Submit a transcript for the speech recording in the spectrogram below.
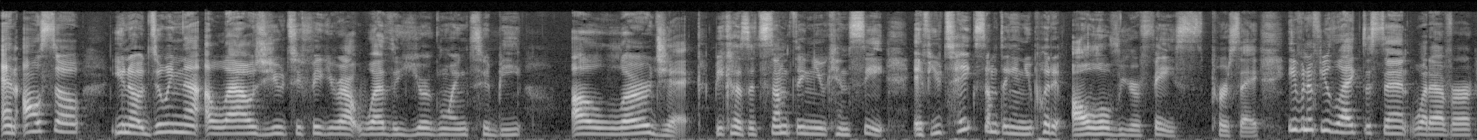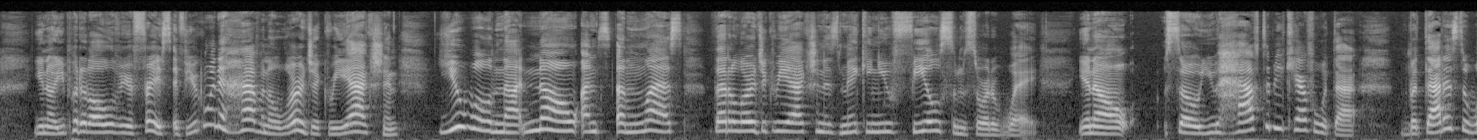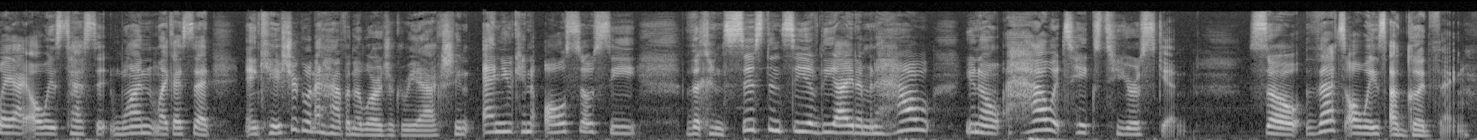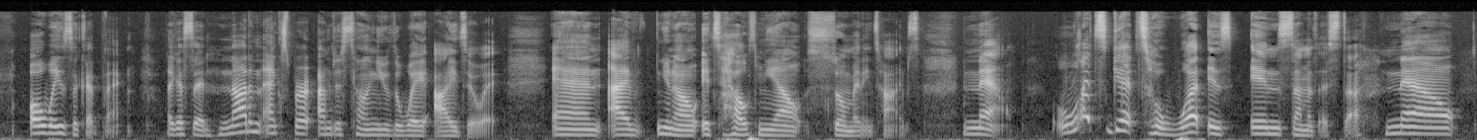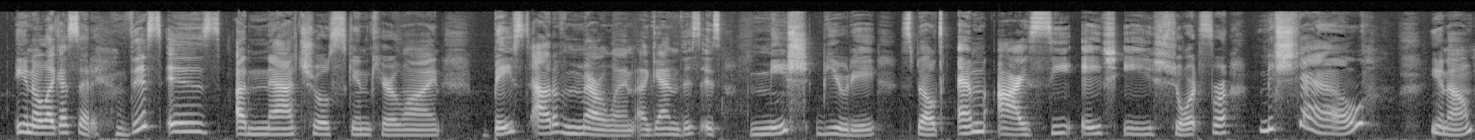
And also, you know, doing that allows you to figure out whether you're going to be allergic because it's something you can see. If you take something and you put it all over your face, per se, even if you like the scent, whatever, you know, you put it all over your face, if you're going to have an allergic reaction, you will not know un- unless that allergic reaction is making you feel some sort of way, you know. So you have to be careful with that. But that is the way I always test it. One, like I said, in case you're going to have an allergic reaction, and you can also see the consistency of the item and how, you know, how it takes to your skin. So that's always a good thing. Always a good thing. Like I said, not an expert. I'm just telling you the way I do it and I've, you know, it's helped me out so many times. Now, let's get to what is in some of this stuff. Now, you know, like I said, this is a natural skincare line based out of Maryland. Again, this is Miche Beauty, spelled M I C H E, short for Michelle, you know.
